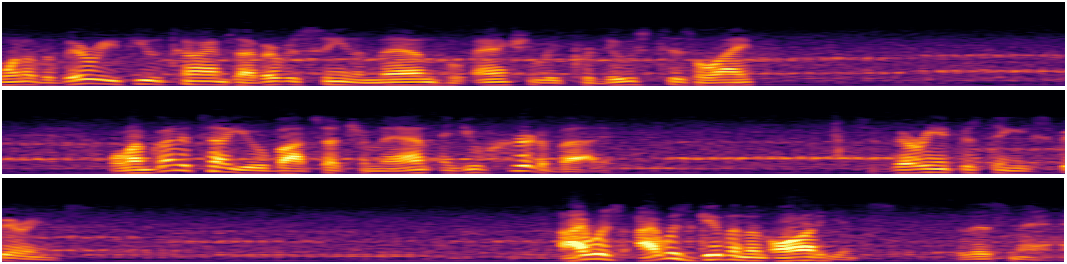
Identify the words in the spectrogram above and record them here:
one of the very few times I've ever seen a man who actually produced his life? Well, I'm going to tell you about such a man, and you've heard about it. Very interesting experience. I was I was given an audience to this man.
